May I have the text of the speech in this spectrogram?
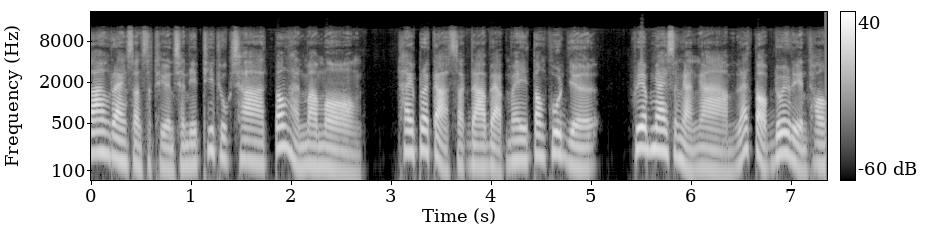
สร้างแรงสั่นสะเทือนชนิดที่ทุกชาติต้องหันมามอง ไทยประกาศสักดาแบบไม่ต้องพูดเยอะ เรียบง่ายสง่างาม และตอบด้วยเหรียญทอง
